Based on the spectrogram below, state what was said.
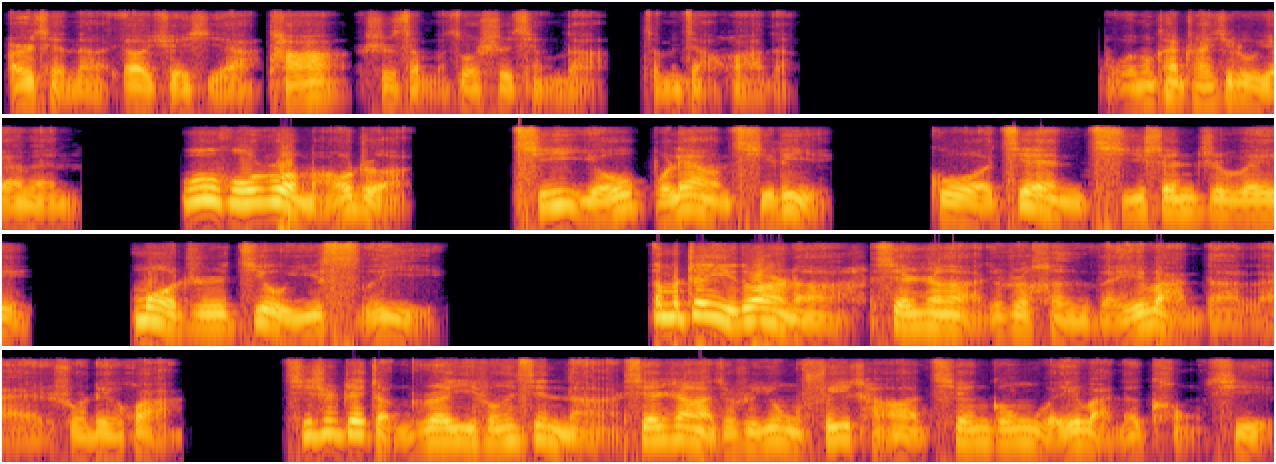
而且呢，要学习啊，他是怎么做事情的，怎么讲话的。我们看《传习录》原文：“呜呼！若毛者，其犹不量其力，果见其身之危，莫之就以死矣。”那么这一段呢，先生啊，就是很委婉的来说这话。其实这整个一封信呢，先生啊，就是用非常啊谦恭委婉的口气，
